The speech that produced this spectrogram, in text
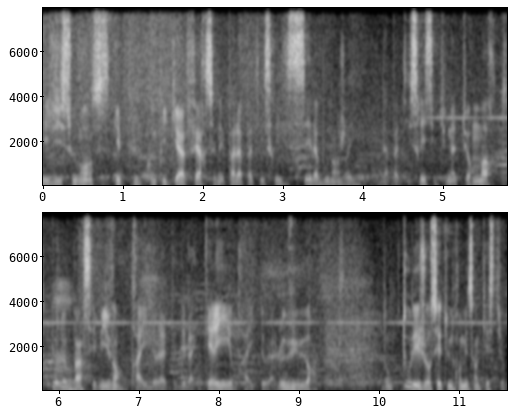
et je dis souvent, ce qui est plus compliqué à faire, ce n'est pas la pâtisserie, c'est la boulangerie. La pâtisserie, c'est une nature morte, que le hmm. pain, c'est vivant. On travaille de des bactéries, on travaille de la levure. Donc tous les jours, c'est une remise en question.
